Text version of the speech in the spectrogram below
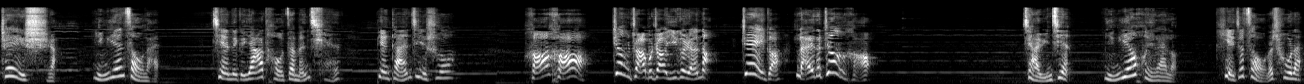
这时啊，明烟走来，见那个丫头在门前，便赶紧说：“好好，正抓不着一个人呢，这个来的正好。”贾云见明烟回来了，也就走了出来。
